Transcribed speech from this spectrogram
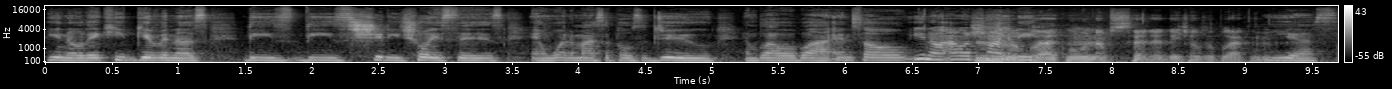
you know they keep giving us these these shitty choices and what am I supposed to do and blah blah blah. And so you know I was This trying to a be black woman upset that they chose a black woman. yes,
